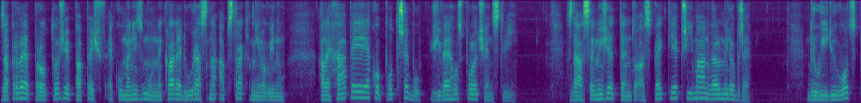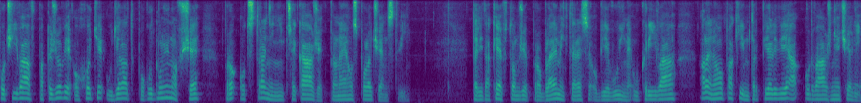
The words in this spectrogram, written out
Za prvé proto, že papež v ekumenismu neklade důraz na abstraktní rovinu, ale chápe je jako potřebu živého společenství. Zdá se mi, že tento aspekt je přijímán velmi dobře. Druhý důvod spočívá v papežově ochotě udělat pokud možno vše pro odstranění překážek plného společenství. Tedy také v tom, že problémy, které se objevují, neukrývá, ale naopak jim trpělivě a odvážně čelí.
